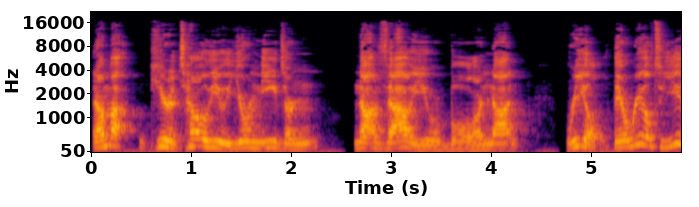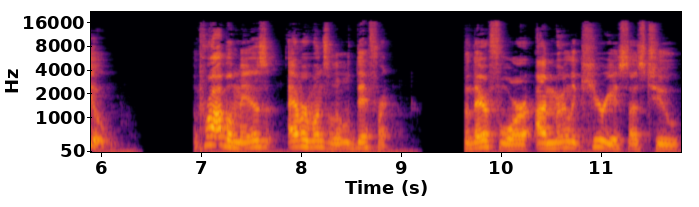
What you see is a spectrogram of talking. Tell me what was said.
And I'm not here to tell you your needs are not valuable or not real. They're real to you. The problem is everyone's a little different. So therefore, I'm really curious as to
